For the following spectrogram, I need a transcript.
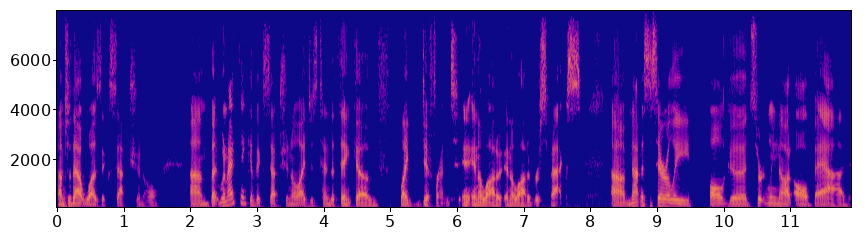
Um, so that was exceptional. Um, but when I think of exceptional, I just tend to think of like different in, in a lot of in a lot of respects. Um, not necessarily all good, certainly not all bad.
